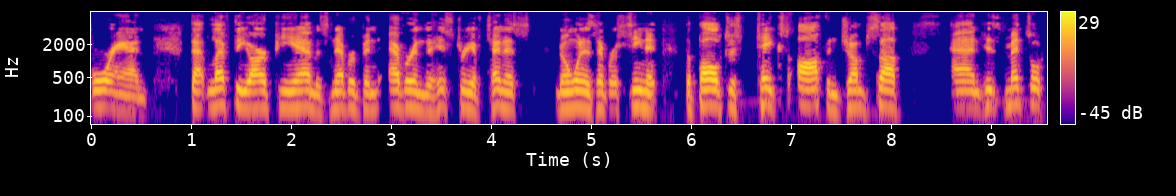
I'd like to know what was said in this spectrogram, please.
forehand, that lefty RPM has never been ever in the history of tennis. No one has ever seen it. The ball just takes off and jumps up, and his mental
